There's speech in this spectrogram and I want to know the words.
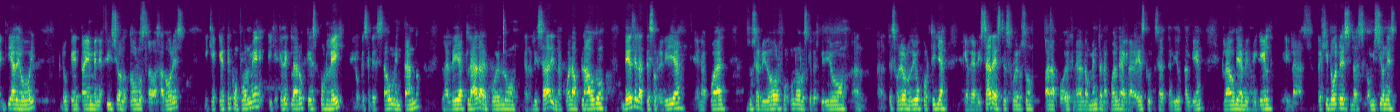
el día de hoy, creo que trae en beneficio a todos los trabajadores y que quede conforme y que quede claro que es por ley lo que se les está aumentando la ley aclara el poderlo realizar, en la cual aplaudo desde la tesorería, en la cual su servidor uno de los que les pidió al, al tesorero Rodrigo Portilla que realizara este esfuerzo para poder generar el aumento, en la cual le agradezco que se ha atendido también Claudia, Luis Miguel, y las regidores y las comisiones,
